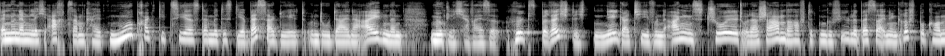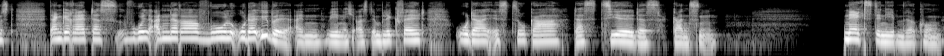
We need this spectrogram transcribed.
Wenn du nämlich Achtsamkeit nur praktizierst, damit es dir besser geht und du deine eigenen, möglicherweise höchst berechtigten negativen Angst Angst, Schuld oder schambehafteten Gefühle besser in den Griff bekommst, dann gerät das Wohl anderer wohl oder übel ein wenig aus dem Blickfeld oder ist sogar das Ziel des Ganzen. Nächste Nebenwirkung.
